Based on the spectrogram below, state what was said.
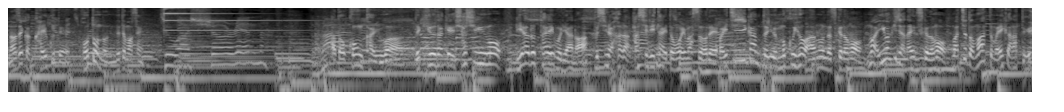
なぜか痒くてほとんど寝てません。あと今回はできるだけ写真をリアルタイムにあのアップしながら走りたいと思いますので、まあ、1時間という目標はあるんですけどもまあ言い訳じゃないですけども、まあ、ちょっと回ってもいいかなという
